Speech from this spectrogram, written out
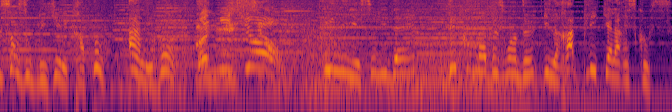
Sans oublier les crapauds. Allez Bob Bonne mission Unis et solidaires, dès qu'on a besoin d'eux, ils rappliquent à la rescousse.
